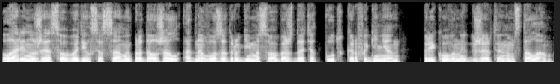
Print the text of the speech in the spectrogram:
Ларин уже освободился сам и продолжал одного за другим освобождать от пут карфагенян, прикованных к жертвенным столам.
